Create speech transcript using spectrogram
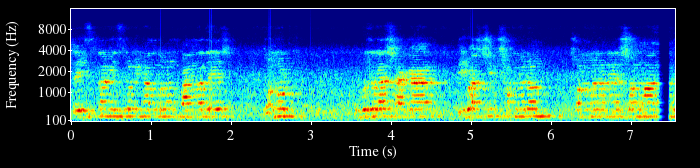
যে ইসলামী ইসলামিক আন্দোলন বাংলাদেশ ধনুট উপজেলা শাখার দ্বিবার্ষিক সম্মেলন, সম্মেলনের সম্মানিত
